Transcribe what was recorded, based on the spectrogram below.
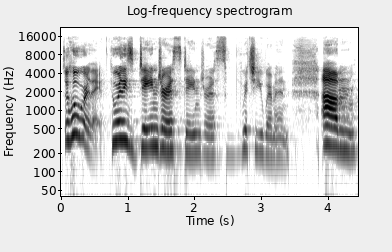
So who were they? Who are these dangerous, dangerous, witchy women? Um,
